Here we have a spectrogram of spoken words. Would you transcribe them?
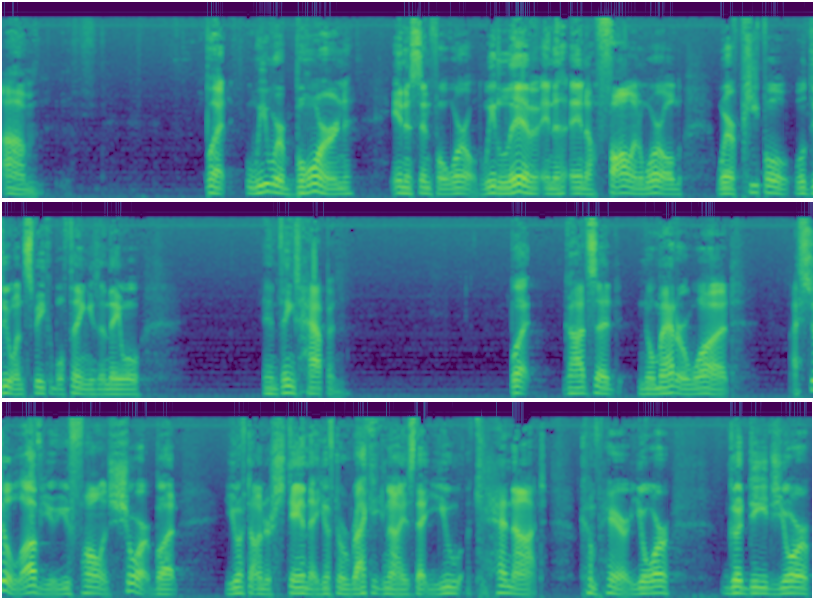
Um, but we were born in a sinful world. We live in a, in a fallen world where people will do unspeakable things and they will, and things happen. But God said, no matter what, I still love you. You've fallen short, but you have to understand that. You have to recognize that you cannot compare. Your good deeds, your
